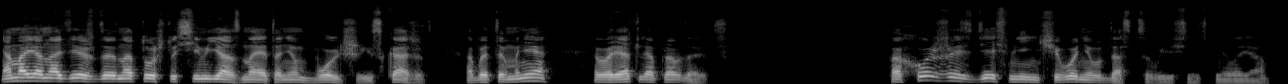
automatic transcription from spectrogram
А моя надежда на то, что семья знает о нем больше и скажет об этом мне, вряд ли оправдается. Похоже, здесь мне ничего не удастся выяснить, поняла я.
